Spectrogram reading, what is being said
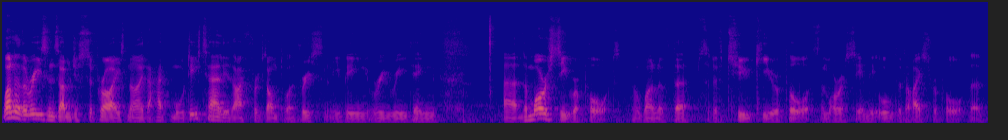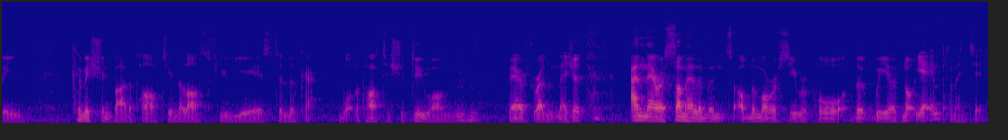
One of the reasons I'm just surprised neither had more detail is I, for example, have recently been rereading. Uh, the Morrissey report, one of the sort of two key reports, the Morrissey and the Alderdice report, that have been commissioned by the party in the last few years to look at what the party should do on Mhm. various relevant measures. And there are some elements of the Morrissey report that we have not yet implemented.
